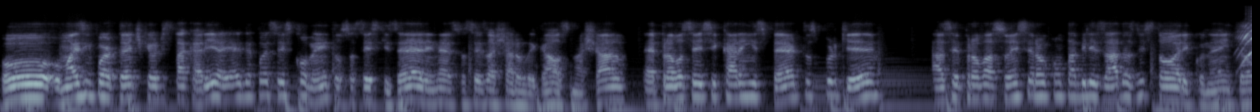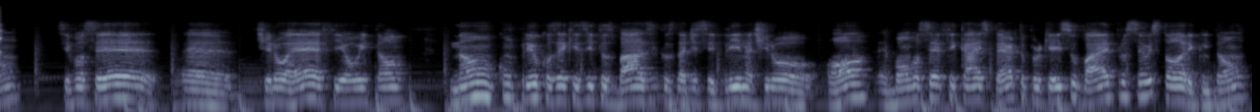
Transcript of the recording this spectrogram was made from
O, o, mais importante que eu destacaria, e aí depois vocês comentam se vocês quiserem, né? Se vocês acharam legal, se não acharam, é para vocês ficarem espertos, porque as reprovações serão contabilizadas no histórico, né? Então, se você é, tirou F ou então não cumpriu com os requisitos básicos da disciplina, tirou O, é bom você ficar esperto porque isso vai para o seu histórico. Então,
